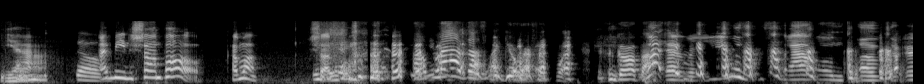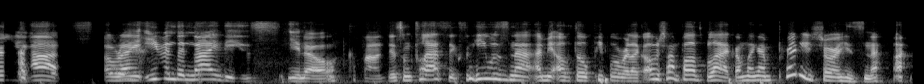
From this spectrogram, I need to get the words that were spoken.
yeah. So I mean, Sean Paul. Come on. Shut up. I'm mad. That's my girl reference. point. Girl, back. Whatever. Was the sound of the early. All right. Even the 90s, you know, come on. There's some classics. And he was not, I mean, although people were like, oh, Sean Paul's black. I'm like, I'm pretty sure he's not.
